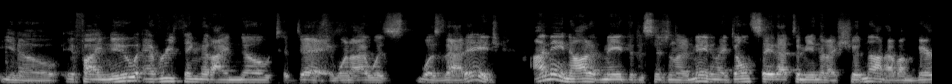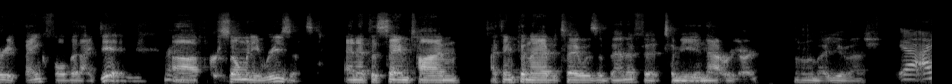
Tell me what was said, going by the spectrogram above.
you know if i knew everything that i know today when i was was that age i may not have made the decision that i made. And i don't say that to mean that i should not have. I'm very thankful that i did mm, right. uh, for so many reasons. And at the same time i think the naivete was a benefit to me in mm. that regard. I don't know about you ash. Yeah i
